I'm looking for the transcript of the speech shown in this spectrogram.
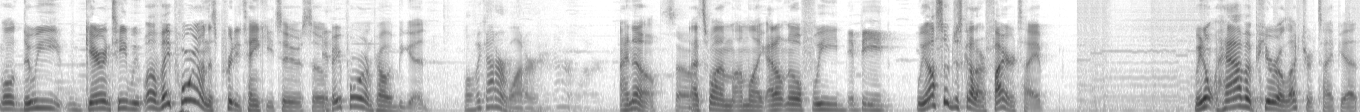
Well, do we guarantee we well Vaporeon is pretty tanky too, so It- Vaporeon would probably be good. Well, we got our water. I know. So- that's why I'm, I'm like I don't know if we It'd be we also just got our fire type. We don't have a pure electric type yet.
